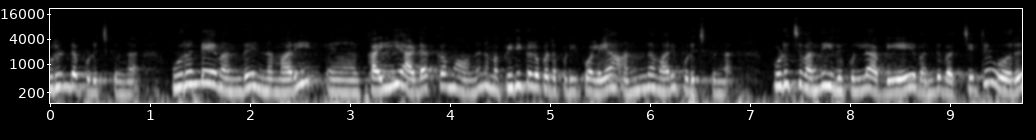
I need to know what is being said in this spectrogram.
உருண்டை பிடிச்சிக்கோங்க. உருண்டையை வந்து இந்த மாதிரி கையை கை அடக்கமாக வந்து நம்ம பிரிக்கலக்கொட்டை பிடிப்போம் இல்லையா? அந்த மாதிரி பிடிச்சிக்குங்க. பிடிச்சி வந்து இதுக்குள்ளே அப்படியே வந்து வச்சுட்டு ஒரு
